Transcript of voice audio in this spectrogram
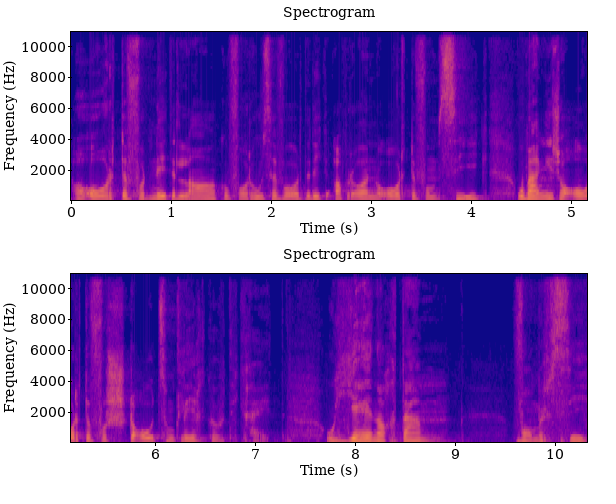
An Orten von Niederlage und von Herausforderung, aber auch an Orten vom Sieg. Und manchmal auch Orten von Stolz und Gleichgültigkeit. Und je nachdem, wo wir sind,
